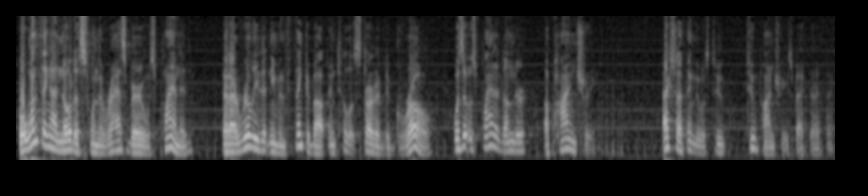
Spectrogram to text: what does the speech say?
But one thing I noticed when the raspberry was planted that I really didn't even think about until it started to grow was it was planted under a pine tree. Actually, I think there was two, two pine trees back there, I think.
